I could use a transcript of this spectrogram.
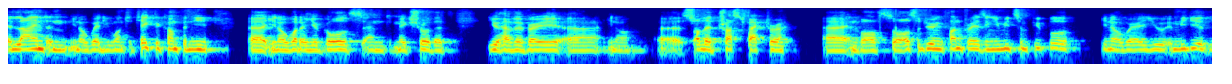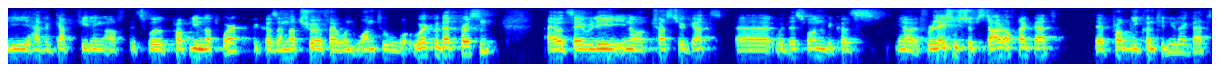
aligned and you know where do you want to take the company, uh, you know what are your goals, and make sure that you have a very uh, you know uh, solid trust factor uh, involved. So also during fundraising, you meet some people you know where you immediately have a gut feeling of this will probably not work because I'm not sure if I would want to work with that person. I would say really, you know, trust your gut uh, with this one because, you know, if relationships start off like that, they'll probably continue like that.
